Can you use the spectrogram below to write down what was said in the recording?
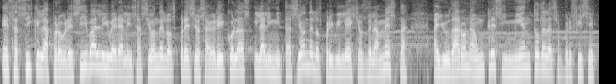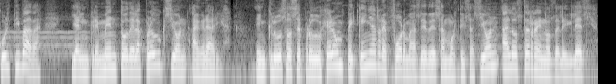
Es así que la progresiva liberalización de los precios agrícolas y la limitación de los privilegios de la mesta ayudaron a un crecimiento de la superficie cultivada y al incremento de la producción agraria. Incluso se produjeron pequeñas reformas de desamortización a los terrenos de la iglesia.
